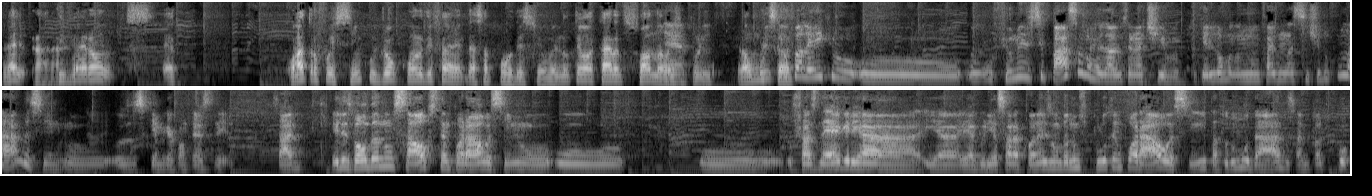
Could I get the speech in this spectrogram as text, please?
Velho, Caralho. tiveram é, quatro ou foi cinco John Connor diferentes dessa porra desse filme. Ele não tem uma cara só, não, É, esse filme. Ele é um Por isso que eu mutante. falei que o, o, o- filme ele se passa numa realidade alternativa, porque ele não, não faz sentido com nada, assim, o- os esquemas que acontecem nele, sabe? Eles vão dando uns saltos temporal, assim, o, o, o, o Schwarzenegger e a, e, a, e a guria Sarah Connor, eles vão dando uns pulos temporal, assim, tá tudo mudado, sabe? Então, tipo,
